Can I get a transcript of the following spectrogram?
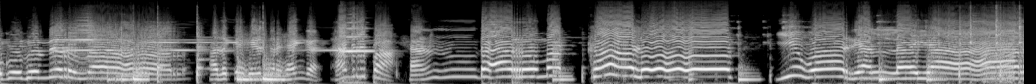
ಹೋಗುದು ನಿರ್ಧಾರ. ಅದಕ್ಕೆ ಹೇಳ್ತಾರೆ ಹೆಂಗ? ಹೆಂಗ್ರಿಪ್ಪ? ಹೆಂಡರು ಮಕ್ಕಳು ಇವರೆಲ್ಲ ಯಾರ?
